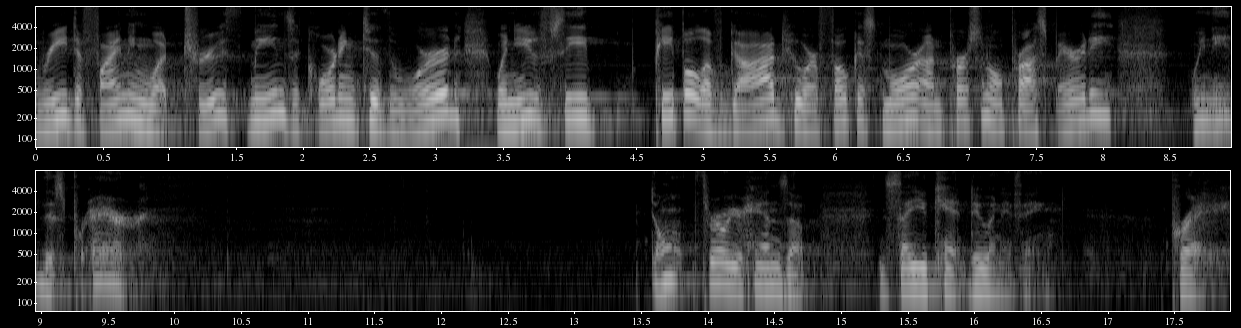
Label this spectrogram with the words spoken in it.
redefining what truth means according to the word, when you see people of God who are focused more on personal prosperity, we need this prayer. Don't throw your hands up and say you can't do anything. Pray.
